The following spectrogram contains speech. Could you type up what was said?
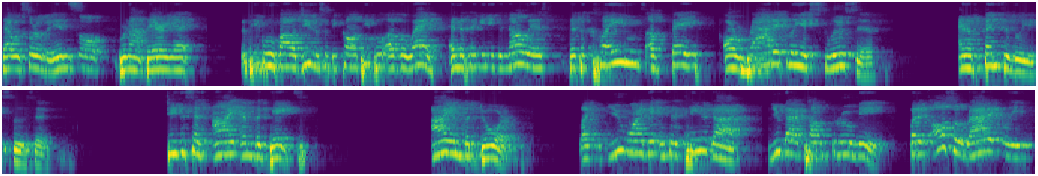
That was sort of an insult. We're not there yet. The people who follow Jesus would be called people of the way. And the thing you need to know is that the claims of faith are radically exclusive and offensively exclusive. Jesus says, I am the gate. I am the door. Like, if you want to get into the kingdom of God, you got to come through me. But it's also radically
